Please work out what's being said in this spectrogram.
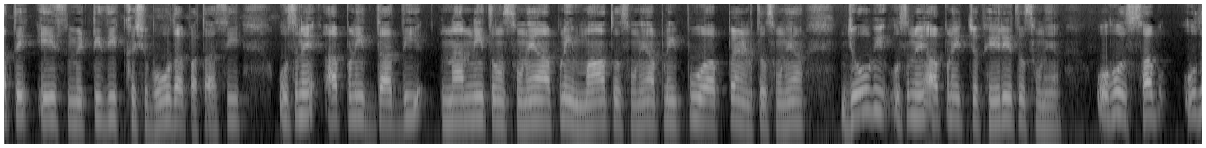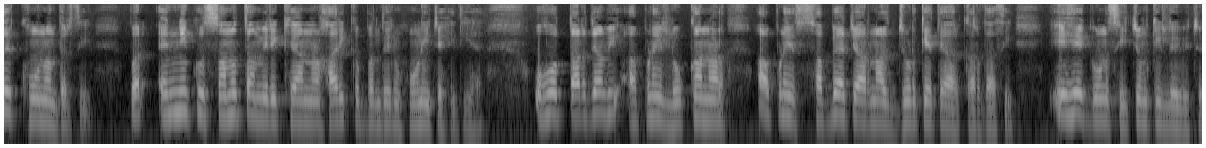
ਅਤੇ ਇਸ ਮਿੱਟੀ ਦੀ ਖੁਸ਼ਬੂ ਦਾ ਪਤਾ ਸੀ। ਉਸਨੇ ਆਪਣੀ ਦਾਦੀ, ਨਾਨੀ ਤੋਂ ਸੁਣਿਆ, ਆਪਣੀ ਮਾਂ ਤੋਂ ਸੁਣਿਆ, ਆਪਣੀ ਭੂਆ, ਭੈਣ ਤੋਂ ਸੁਣਿਆ, ਜੋ ਵੀ ਉਸਨੇ ਆਪਣੇ ਚਫੇਰੇ ਤੋਂ ਸੁਣਿਆ, ਉਹ ਸਭ ਉਹਦੇ ਖੂਨ ਅੰਦਰ ਸੀ। ਪਰ ਇੰਨੀ ਕੁ ਸਮਝ ਤਾਂ ਮੇਰੇ ਖਿਆਲ ਨਾਲ ਹਰ ਇੱਕ ਬੰਦੇ ਨੂੰ ਹੋਣੀ ਚਾਹੀਦੀ ਹੈ। ਉਹ ਤਰਜਾਂ ਵੀ ਆਪਣੇ ਲੋਕਾਂ ਨਾਲ, ਆਪਣੇ ਸੱਭਿਆਚਾਰ ਨਾਲ ਜੁੜ ਕੇ ਤਿਆਰ ਕਰਦਾ ਸੀ। ਇਹ ਗੁਣ ਸੀ ਚਮਕੀਲੇ ਵਿੱਚ,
